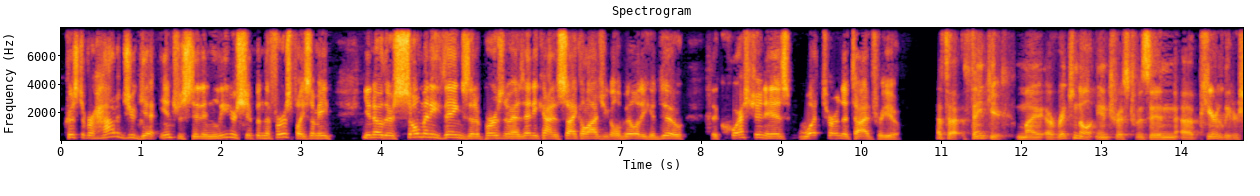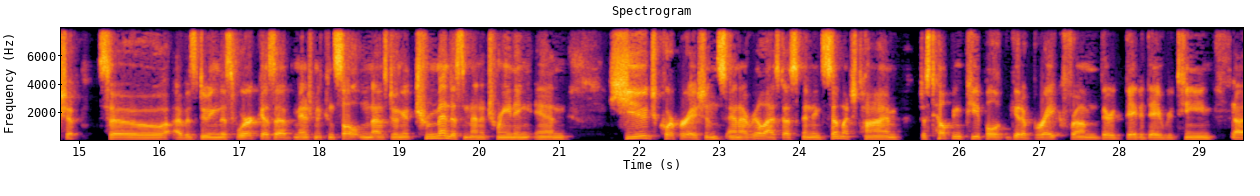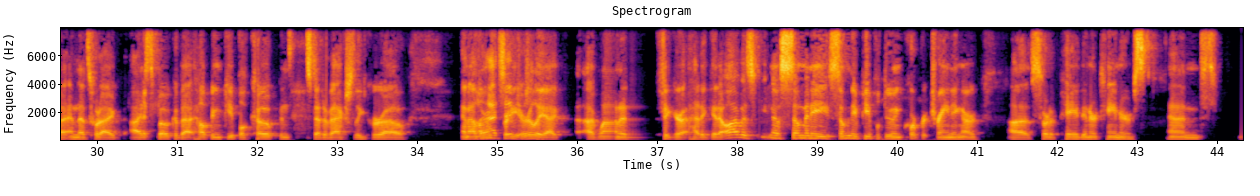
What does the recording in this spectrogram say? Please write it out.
Christopher, how did you get interested in leadership in the first place? I mean, you know, there's so many things that a person who has any kind of psychological ability could do. The question is, what turned the tide for you? That's a thank you. My original interest was in uh, peer leadership. So I was doing this work as a management consultant. I was doing a tremendous amount of training in huge corporations, and I realized I was spending so much time just helping people get a break from their day-to-day routine uh, and that's what I, I spoke about helping people cope instead of actually grow. And i oh, learned pretty early I, I wanted to figure out how to get it. Oh i was you know so many so many people doing corporate training are uh, sort of paid entertainers and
